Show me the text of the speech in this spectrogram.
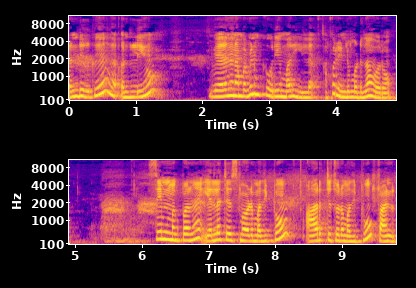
ரெண்டு இருக்குது ரெண்டுலேயும் வேறு எந்த நம்பருமே நமக்கு ஒரே மாதிரி இல்லை. அப்போ ரெண்டு மட்டும்தான் வரும். சேம் நமக்கு பாருங்கள் எல்ஹெச்எஸ்மோட மதிப்பும் ஆர்ஹெச்எஸோட மதிப்பும் ஃபைனல்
